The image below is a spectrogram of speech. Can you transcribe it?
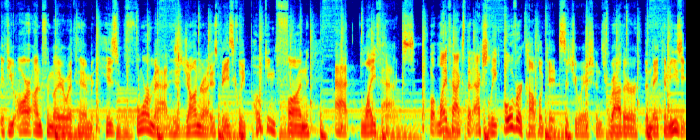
If you are unfamiliar with him, his format, his genre is basically poking fun at life hacks, but life hacks that actually overcomplicate situations rather than make them easier.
